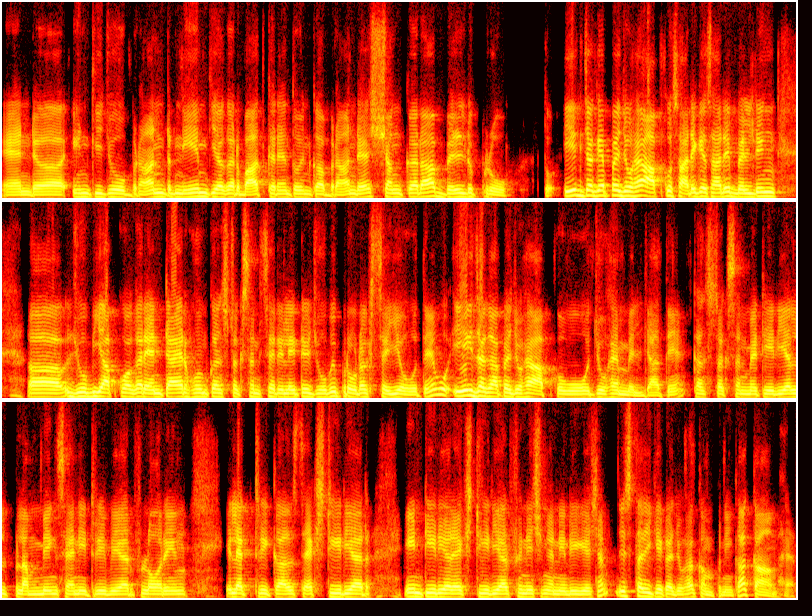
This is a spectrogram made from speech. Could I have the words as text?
एंड uh, इनकी जो ब्रांड नेम की अगर बात करें तो इनका ब्रांड है शंकरा बिल्ड प्रो। तो एक जगह पे जो है आपको सारे के सारे बिल्डिंग जो भी आपको अगर एंटायर होम कंस्ट्रक्शन से रिलेटेड जो भी प्रोडक्ट्स चाहिए होते हैं, वो एक जगह पे जो है आपको वो जो है मिल जाते हैं। Construction material plumbing sanitary ware flooring electricals exterior interior exterior finishing and irrigation इस तरीके का जो है कंपनी का काम है।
